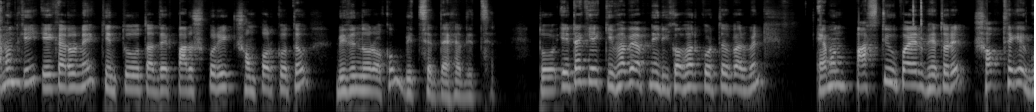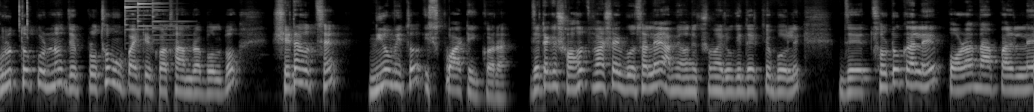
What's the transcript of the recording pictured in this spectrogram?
এমনকি এই কারণে কিন্তু তাদের পারস্পরিক সম্পর্কতেও বিভিন্ন রকম বিচ্ছেদ দেখা দিচ্ছে। তো এটাকে কীভাবে আপনি রিকভার করতে পারবেন? এমন পাঁচটি উপায়ের ভেতরে সব থেকে গুরুত্বপূর্ণ যে প্রথম উপায়টির কথা আমরা বলব, সেটা হচ্ছে নিয়মিত স্কোয়াটিং করা। যেটাকে সহজ ভাষায় বোঝালে আমি অনেক সময় রুগীদেরকে বলি যে, ছোটোকালে পড়া না পারলে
